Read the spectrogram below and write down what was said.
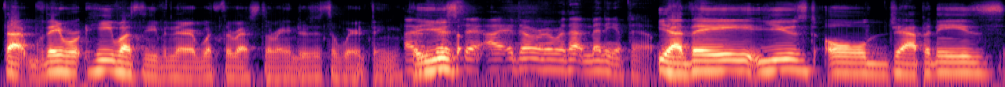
that they were he wasn't even there with the rest of the rangers. It's a weird thing. I, They gonna used say, I don't remember that many of them. yeah, they used old Japanese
